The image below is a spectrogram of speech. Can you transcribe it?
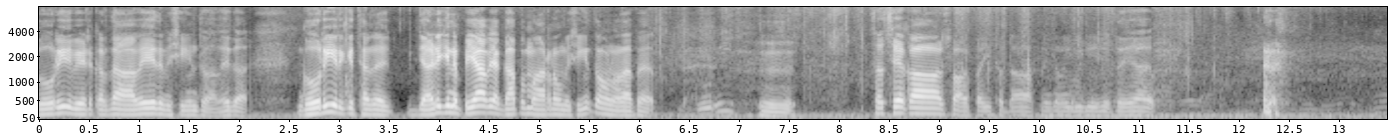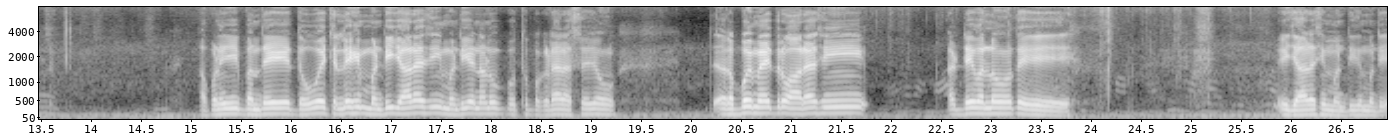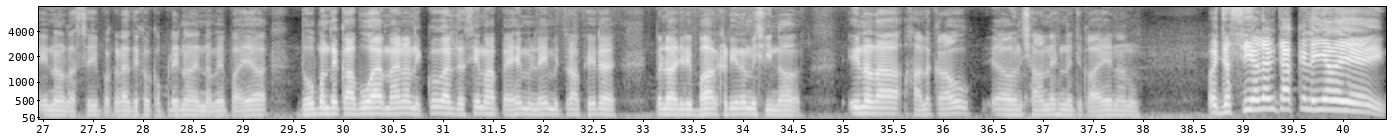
ਗੋਰੀ ਦੀ ਵੇਟ ਕਰਦਾ ਆਵੇ ਤੇ ਮਸ਼ੀਨ ਤੋਂ ਆਵੇਗਾ। ਗੋਰੀ ਹਰ ਕਿੱਥੇ ਨੇ? ਡੈਡੀ ਜੀ ਨੇ 50 50 ਗੱਪ ਮਾਰਨਾ ਮਸ਼ੀਨ ਤੋਂ ਆਉਣ ਵਾਲਾ ਪਿਆ। ਗੋਰੀ? ਹੂੰ। ਸਤਿ ਸ਼੍ਰੀ ਅਕਾਲ ਸਵਾਗਤ ਹੈ ਜੀ ਤੁਹਾਡਾ ਆਪਣੀ ਨਵੀਂ ਵੀਡੀਓ ਤੇ ਆ ਆਪਣੇ ਜੀ ਬੰਦੇ ਦੋ ਇਹ ਚੱਲੇ ਸੀ ਮੰਡੀ ਜਾ ਰਹੇ ਸੀ ਮੰਡੀ ਇਹਨਾਂ ਨੂੰ ਉੱਥੋਂ ਪਕੜਿਆ ਰਸਤੇ 'ਚੋਂ। ਰੱਬੋ ਹੀ ਮੈਂ ਇਧਰੋਂ ਆ ਰਿਹਾ ਸੀ ਅੱਡੇ ਵੱਲੋਂ ਤੇ ਇਹ ਜਾ ਰਹੇ ਸੀ ਮੰਡੀ ਤੇ ਮੰਡੀ, ਇਹਨਾਂ ਨੂੰ ਰਸਤੇ 'ਚ ਪਕੜਿਆ। ਦੇਖੋ ਕੱਪੜੇ ਨਾਲ ਨਵੇਂ ਪਾਏ ਆ। ਦੋ ਬੰਦੇ ਕਾਬੂ ਆਏ, ਮੈਂ ਇਹਨਾਂ ਨੂੰ ਇੱਕੋ ਗੱਲ ਦੱਸੀ, ਮੈਂ ਕਿਹਾ ਪੈਸੇ ਮਿਲੇ ਮਿੱਤਰਾ, ਫਿਰ ਪਹਿਲਾਂ ਜਿਹੜੀ ਬਾਹਰ ਖੜੀਆਂ ਨੇ ਮਸ਼ੀਨਾਂ, ਇਹਨਾਂ ਦਾ ਹੱਲ ਕਰਾਓ ਅਹ ਨਿਸ਼ਾਨੇ ਨੇ ਚੁਕਾਏ ਇਹਨਾਂ ਨੂੰ। ਓਏ ਜੱਸੀ ਵਾਲੇ ਨੇ ਚੱਕ ਕੇ ਲਈ ਜਾਂਦੇ ਜੇ।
